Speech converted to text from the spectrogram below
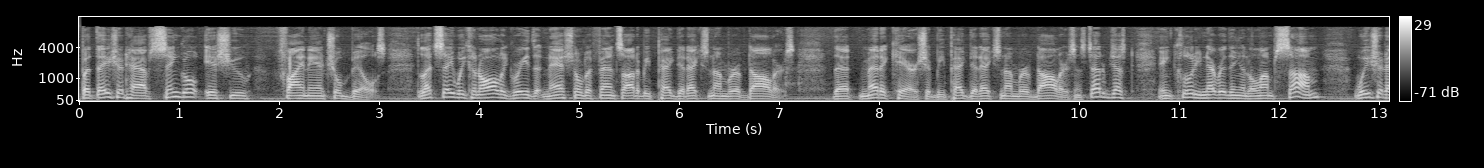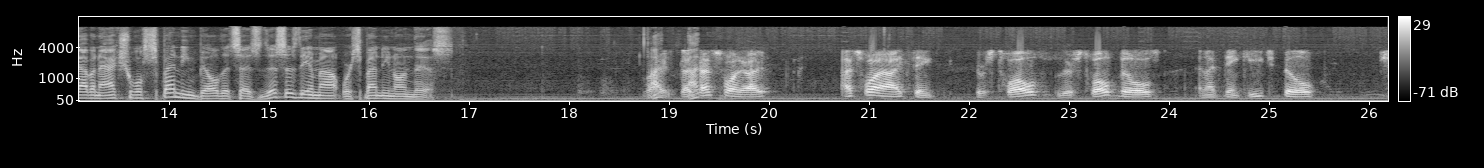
but they should have single issue financial bills. Let's say we can all agree that national defense ought to be pegged at X number of dollars, that Medicare should be pegged at X number of dollars. Instead of just including everything in a lump sum, we should have an actual spending bill that says this is the amount we're spending on this. Right. I, that, I, that's why I. That's why I think there's 12 there's 12 bills, and I think each bill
